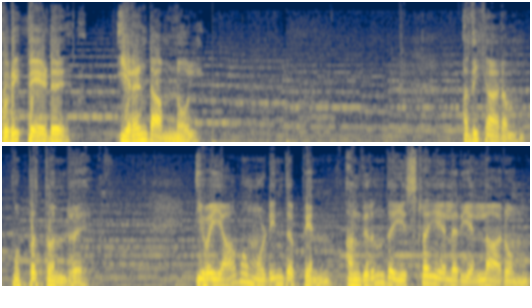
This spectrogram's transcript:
குறிப்பேடு இரண்டாம் நூல். அதிகாரம் முப்பத்தொன்று. இவையாவும் முடிந்த பின் அங்கிருந்த இஸ்ரேலர் எல்லாரும்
